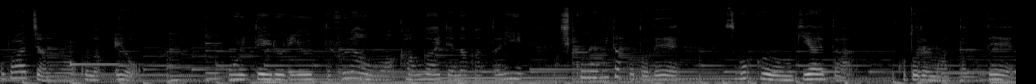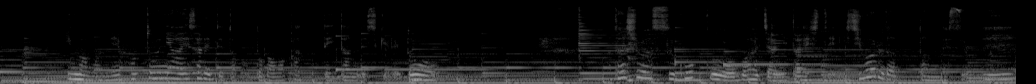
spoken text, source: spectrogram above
おばあちゃんのこの絵を置いている理由って普段は考えてなかったり思考を見たことですごく向き合えたことでもあったので今はね本当に愛されてたことが分かっていたんですけれど私はすごくおばあちゃんに対して意地悪だったんですよね。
